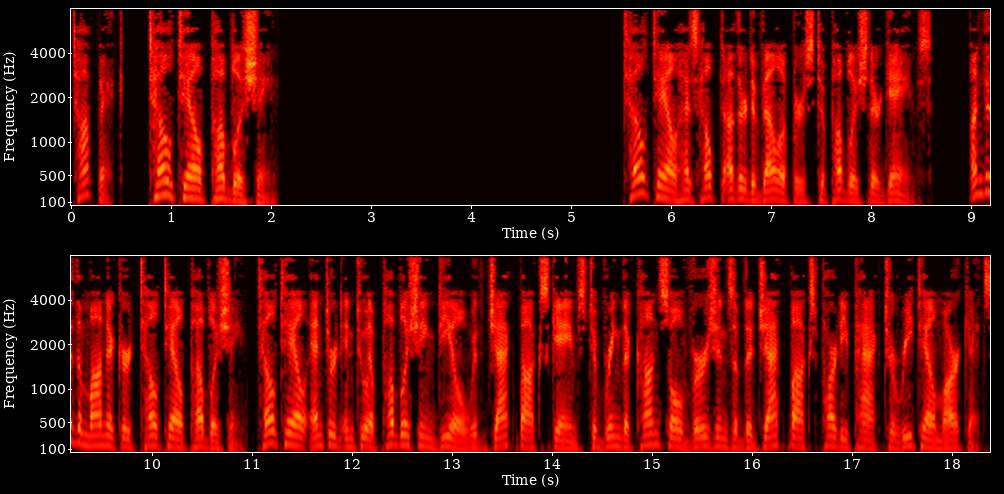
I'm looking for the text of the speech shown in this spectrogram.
Telltale Publishing Telltale has helped other developers to publish their games. Under the moniker Telltale Publishing, Telltale entered into a publishing deal with Jackbox Games to bring the console versions of the Jackbox Party Pack to retail markets,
